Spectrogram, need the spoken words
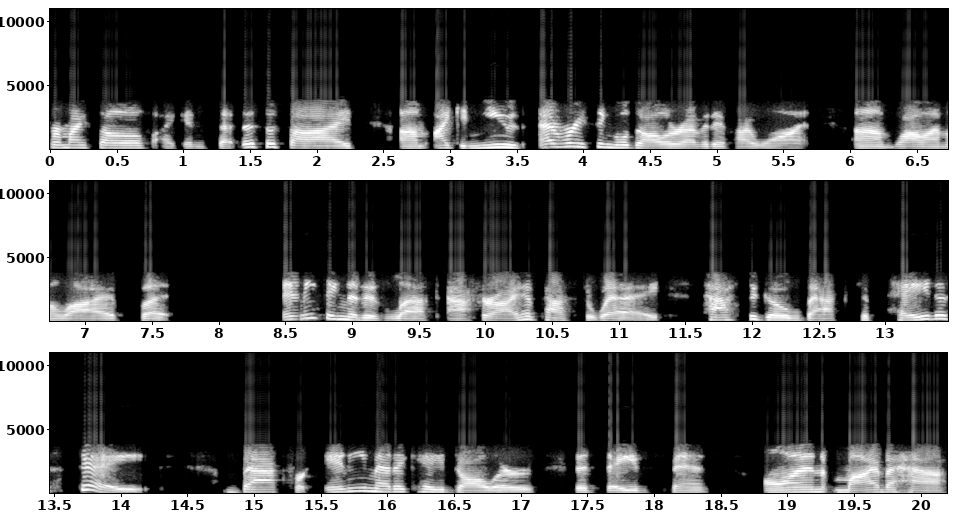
for myself. I can set this aside. Um, I can use every single dollar of it if I want um, while I'm alive. But anything that is left after I have passed away has to go back to pay the state back for any Medicaid dollars that they've spent on my behalf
